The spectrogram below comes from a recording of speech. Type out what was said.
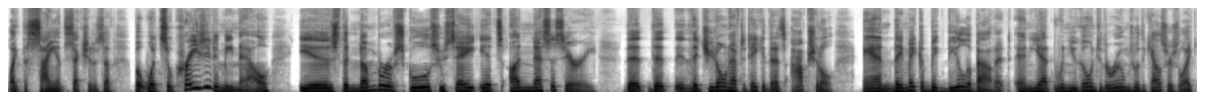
like the science section and stuff. But what's so crazy to me now is the number of schools who say it's unnecessary, that that that you don't have to take it, that it's optional. And they make a big deal about it. And yet when you go into the rooms with the counselors like,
